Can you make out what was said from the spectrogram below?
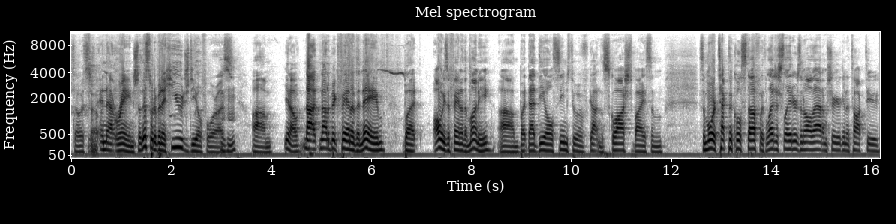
So it's in that range. So this would have been a huge deal for us. Mm-hmm. Um, you know, not not a big fan of the name, but always a fan of the money. Um, but that deal seems to have gotten squashed by some some more technical stuff with legislators and all that. I'm sure you're going to talk to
